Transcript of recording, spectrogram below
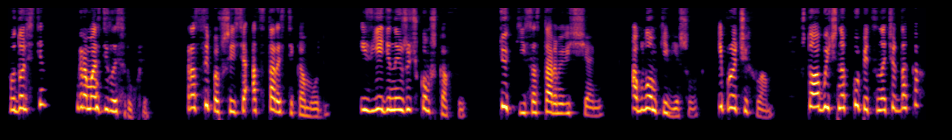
Вдоль стен громоздилась рухля, рассыпавшиеся от старости комоды, изъеденные жучком шкафы, тюки со старыми вещами, обломки вешалок и прочий хлам, что обычно купится на чердаках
